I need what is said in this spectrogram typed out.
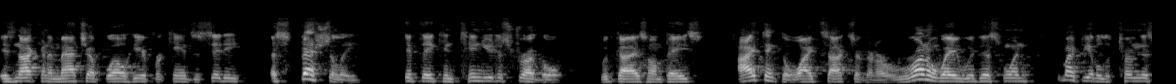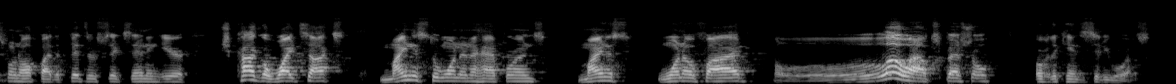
is not going to match up well here for Kansas City, especially if they continue to struggle with guys on base. I think the White Sox are going to run away with this one. You might be able to turn this one off by the fifth or sixth inning here. Chicago White Sox minus the one and a half runs, minus 105 blowout special over the Kansas City Royals.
